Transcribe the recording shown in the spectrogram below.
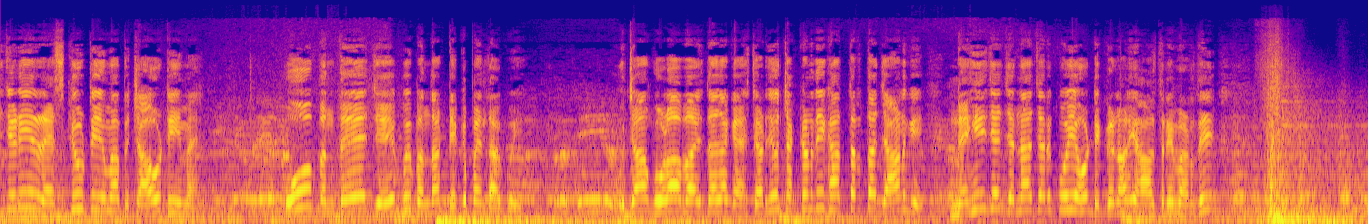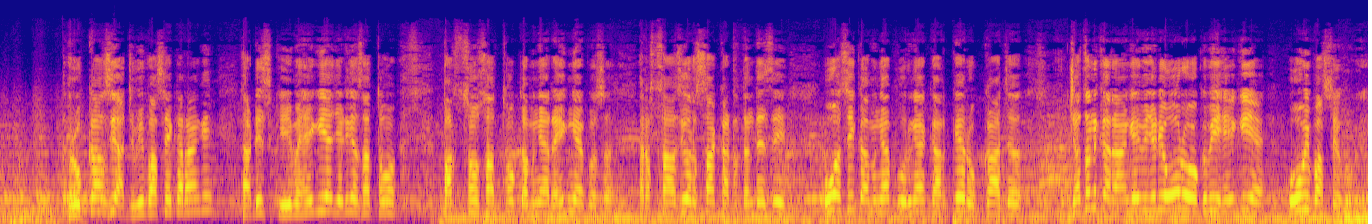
ਜਿਹੜੀ ਰੈਸਕਿਊ ਟੀਮ ਹੈ ਬਚਾਓ ਟੀਮ ਹੈ ਉਹ ਬੰਦੇ ਜੇ ਕੋਈ ਬੰਦਾ ਡਿੱਗ ਪੈਂਦਾ ਕੋਈ ਜਾਂ ਗੋਲਾ ਵੱਜਦਾ ਜਾਂ ਗੈਸ ਚੜ ਜੇ ਉਹ ਚੱਕਣ ਦੀ ਖਾਤਰ ਤਾਂ ਜਾਣਗੇ। ਨਹੀਂ ਜੇ ਜਿੰਨਾ ਚਿਰ ਕੋਈ ਉਹ ਡਿੱਗਣ ਵਾਲੀ ਹਾਲਤ ਨਹੀਂ ਬਣਦੀ। ਰੋਕਾਂ ਅਸੀਂ ਅੱਜ ਵੀ ਪਾਸੇ ਕਰਾਂਗੇ। ਸਾਡੀ ਸਕੀਮ ਹੈਗੀ ਆ, ਜਿਹੜੀਆਂ ਸਾਥੋਂ, ਪਰਸੋਂ ਸਾਥੋਂ ਕਮੀਆਂ ਰਹਿ ਗਈਆਂ ਕੁਝ ਰੱਸਾ ਸੀ, ਉਹ ਰੱਸਾ ਕੱਟ ਦਿੰਦੇ ਸੀ। ਉਹ ਅਸੀਂ ਕਮੀਆਂ ਪੂਰੀਆਂ ਕਰਕੇ ਰੋਕਾਂ 'ਚ ਯਤਨ ਕਰਾਂਗੇ ਵੀ ਜਿਹੜੀ ਉਹ ਰੋਕ ਵੀ ਹੈਗੀ ਹੈ, ਉਹ ਵੀ ਪਾਸੇ ਹੋਵੇ।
